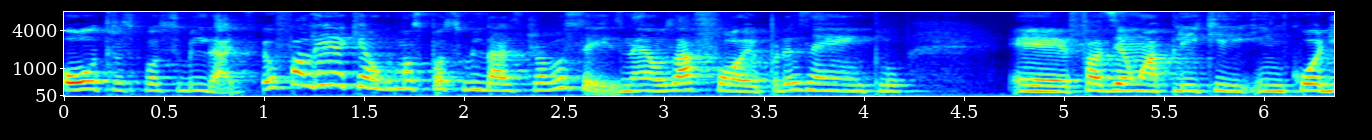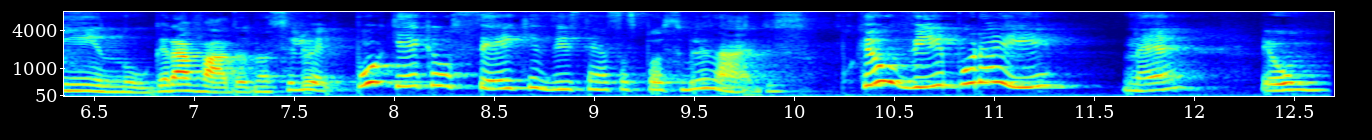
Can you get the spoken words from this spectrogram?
outras possibilidades. Eu falei aqui algumas possibilidades para vocês, né? Usar foil, por exemplo, é, fazer um aplique em corino gravado na silhuete. Por que, que eu sei que existem essas possibilidades? Porque eu vi por aí, né? Eu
